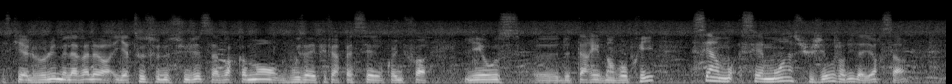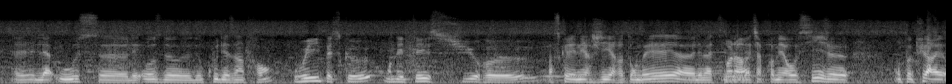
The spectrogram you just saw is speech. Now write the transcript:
Parce qu'il y a le volume et la valeur. Il y a tout le sujet de savoir comment vous avez pu faire passer, encore une fois, les hausses euh, de tarifs dans vos prix. C'est moins un sujet aujourd'hui d'ailleurs, ça. Euh, La hausse, euh, les hausses de, de coûts des intrants. Oui, parce qu'on était sur euh, Parce que l'énergie est retombée, les, mati- Voilà. les matières premières aussi. Je, on peut plus arrêter,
